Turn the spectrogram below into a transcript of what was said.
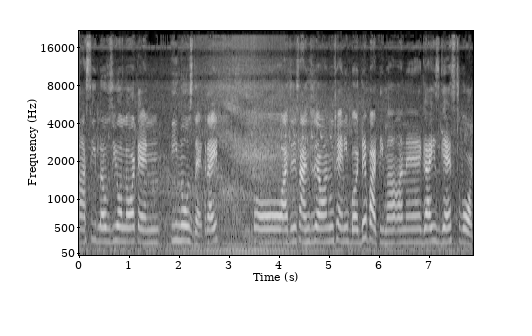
માસી loves you a lot and he knows that right તો આજે સાંજે જવાનું છે એની બર્થડે પાર્ટીમાં અને ગાઈઝ ગેસ્ટ વોટ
